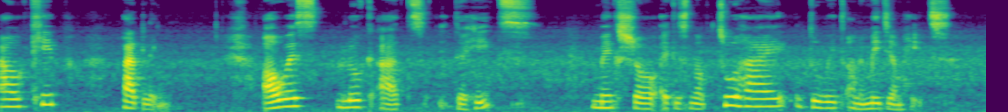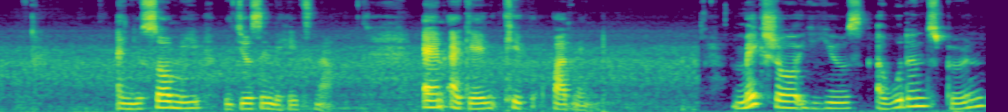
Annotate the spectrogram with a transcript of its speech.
I'll keep paddling. Always look at the heat make sure it is not too high do it on a medium heat. And you saw me reducing the heat now. And again keep paddling. Make sure you use a wooden spoon.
